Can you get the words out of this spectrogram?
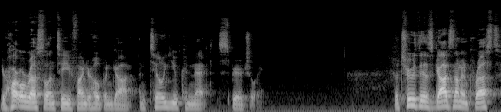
Your heart will wrestle until you find your hope in God, until you connect spiritually. The truth is, God's not impressed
